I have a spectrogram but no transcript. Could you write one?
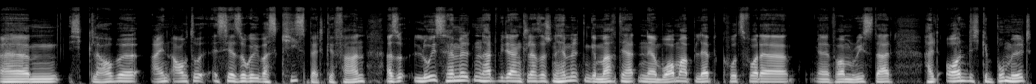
Ähm, ich glaube, ein Auto ist ja sogar übers Kiesbett gefahren. Also Lewis Hamilton hat wieder einen klassischen Hamilton gemacht. Der hat in der Warm-Up-Lab kurz vor, der, äh, vor dem Restart halt ordentlich gebummelt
